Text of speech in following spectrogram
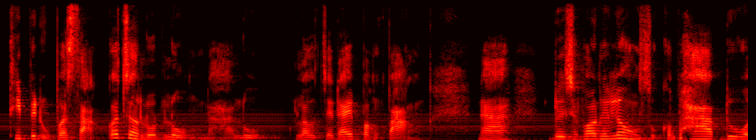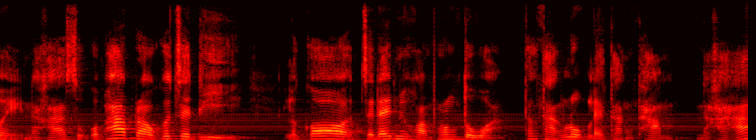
ที่เป็นอุปสรรคก็จะลดลงนะคะลูก เราจะได้ปังๆนะโดยเฉพาะในเรื่องของสุขภาพด้วยนะคะ สุขภาพเราก็จะดี แล้วก็จะได้มีความคล่องตัวทั้งทางโลกและทางธรรมนะคะ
